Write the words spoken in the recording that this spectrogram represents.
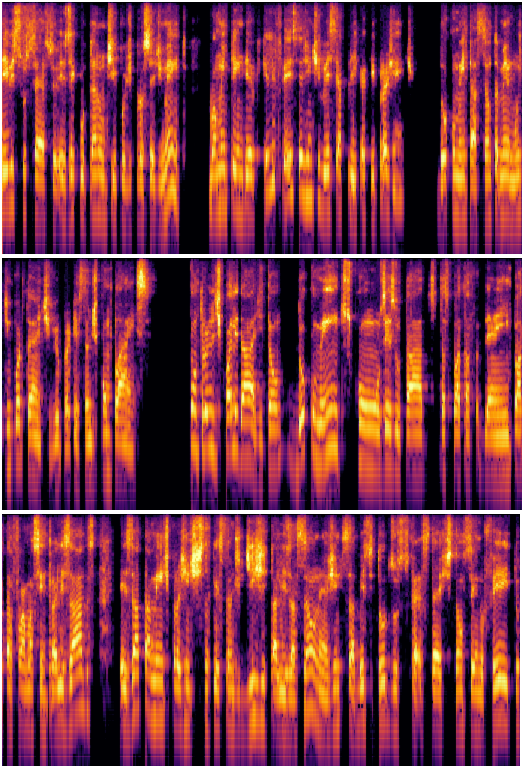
teve sucesso executando um tipo de procedimento, vamos entender o que, que ele fez e a gente vê se aplica aqui para a gente. Documentação também é muito importante, viu, para a questão de compliance controle de qualidade. Então, documentos com os resultados das em plataformas centralizadas, exatamente para a gente essa questão de digitalização, né? A gente saber se todos os testes estão sendo feitos,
